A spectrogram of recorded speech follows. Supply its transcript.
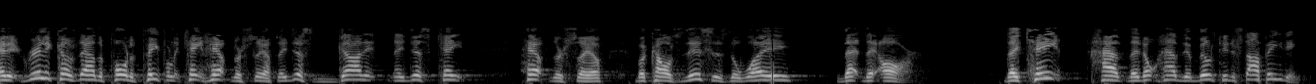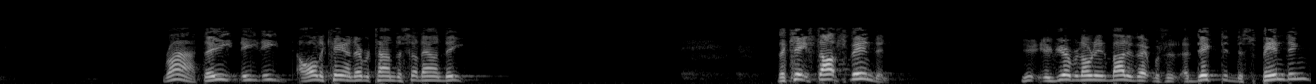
and it really comes down to the point of people that can't help themselves. They just got it. They just can't help themselves because this is the way that they are. They can't have, they don't have the ability to stop eating. Right. They eat, eat, eat all they can every time they sit down to eat. They can't stop spending. You, have you ever known anybody that was addicted to spending?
